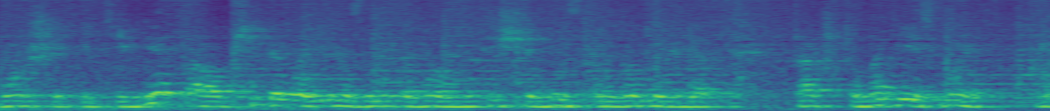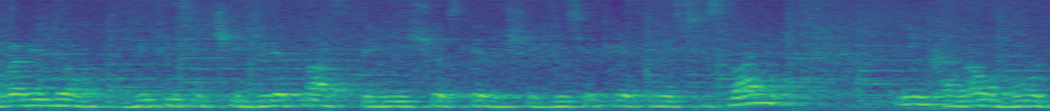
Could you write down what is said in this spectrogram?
больше пяти лет, а вообще первое видео залито было в 2011 году, ребят. Так что, надеюсь, мы проведем 2019 и еще следующие 10 лет вместе с вами. И канал будет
